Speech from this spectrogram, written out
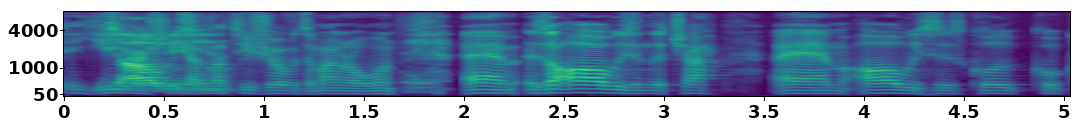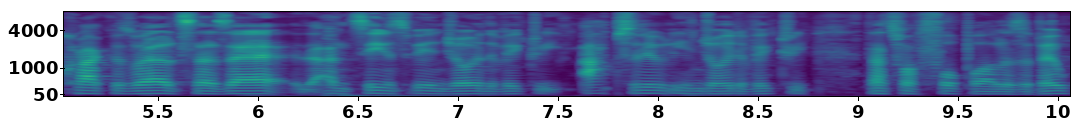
he or always she. I'm not too sure if it's a man or a woman. Um, is always in the chat. Um, always is good, good crack as well. Says uh, and seems to be enjoying the victory. Absolutely enjoy the victory. That's what football is about.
